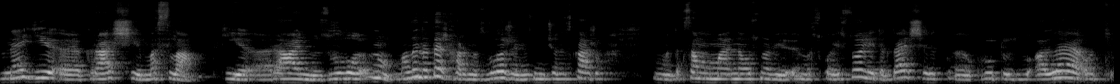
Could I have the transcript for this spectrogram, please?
В неї е, кращі масла, такі е, реально зволо... ну, малина теж гарно зволожує, нічого не скажу. М, Так само має на основі морської солі і так далі, е, круто, але от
